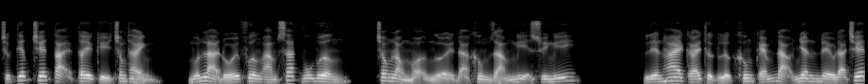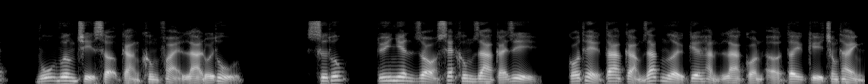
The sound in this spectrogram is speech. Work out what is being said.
Trực tiếp chết tại Tây Kỳ trong thành, muốn là đối phương ám sát Vũ Vương, trong lòng mọi người đã không dám nghĩ suy nghĩ. Liền hai cái thực lực không kém đạo nhân đều đã chết, Vũ Vương chỉ sợ càng không phải là đối thủ. Sư thúc, tuy nhiên dò xét không ra cái gì, có thể ta cảm giác người kia hẳn là còn ở Tây Kỳ trong thành.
